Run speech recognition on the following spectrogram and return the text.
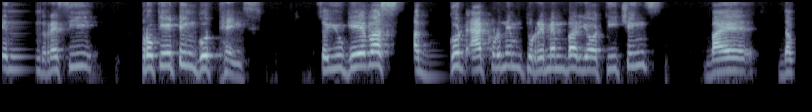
in reciprocating good things. So you gave us a good acronym to remember your teachings by the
